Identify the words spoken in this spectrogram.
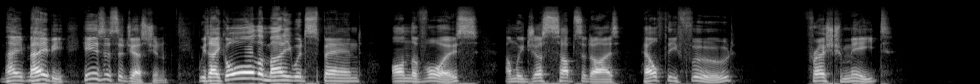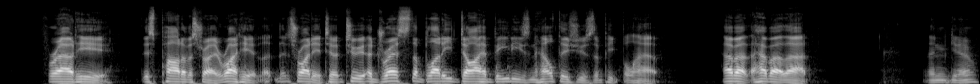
Maybe, here's a suggestion. We take all the money we'd spend on The Voice and we just subsidize healthy food, fresh meat for out here, this part of Australia, right here. That's right here, to, to address the bloody diabetes and health issues that people have. How about, how about that? And, you know,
